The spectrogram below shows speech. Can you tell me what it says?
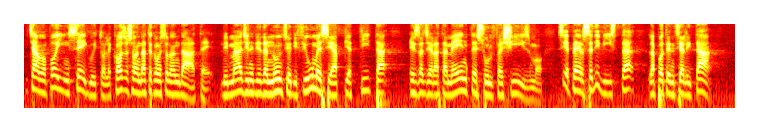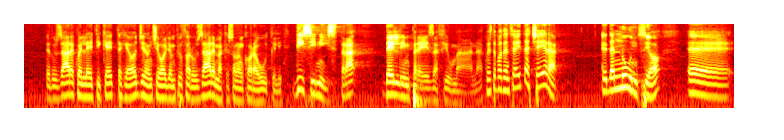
diciamo poi in seguito le cose sono andate come sono andate. L'immagine di D'Annunzio di Fiume si è appiattita esageratamente sul fascismo. Si è persa di vista la potenzialità per usare quelle etichette che oggi non ci vogliono più far usare ma che sono ancora utili di sinistra dell'impresa fiumana. Questa potenzialità c'era e D'Annunzio eh,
